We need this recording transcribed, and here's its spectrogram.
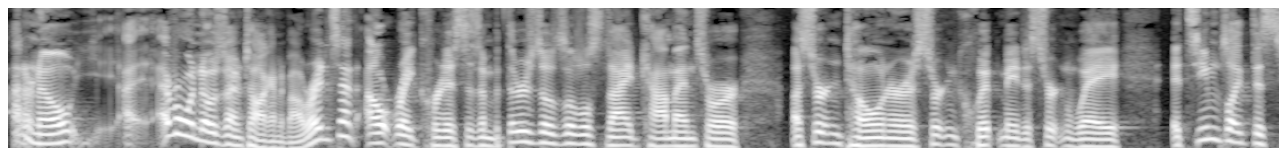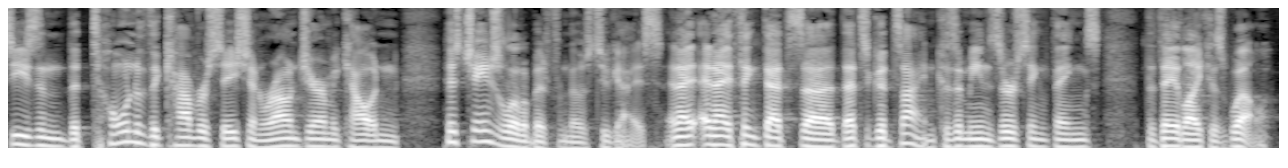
I don't know. Everyone knows what I'm talking about, right? It's not outright criticism, but there's those little snide comments or a certain tone or a certain quip made a certain way. It seems like this season the tone of the conversation around Jeremy Colliton has changed a little bit from those two guys, and I and I think that's uh, that's a good sign because it means they're seeing things that they like as well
